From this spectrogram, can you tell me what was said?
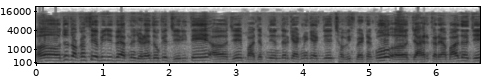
જો ચોક્કસથી અભિજીતભાઈ આપને જણાવી દઉં કે જે રીતે જે ભાજપની અંદર ક્યાંક ને ક્યાંક જે છવ્વીસ બેઠકો જાહેર કર્યા બાદ જે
